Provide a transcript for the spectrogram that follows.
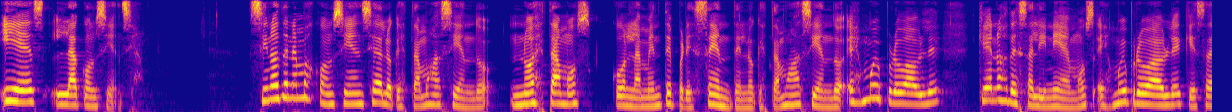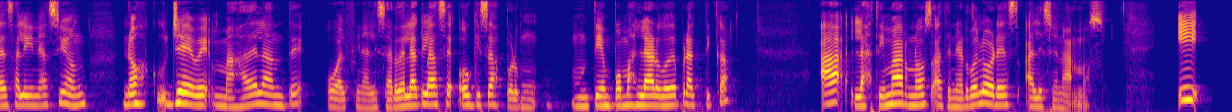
Y es la conciencia. Si no tenemos conciencia de lo que estamos haciendo, no estamos con la mente presente en lo que estamos haciendo, es muy probable que nos desalineemos, es muy probable que esa desalineación nos lleve más adelante o al finalizar de la clase o quizás por un tiempo más largo de práctica a lastimarnos, a tener dolores, a lesionarnos. Y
